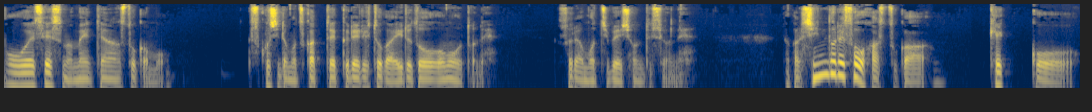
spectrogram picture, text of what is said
OSS のメンテナンスとかも少しでも使ってくれる人がいると思うとね、それはモチベーションですよね。だからシンドレソーハスとか結構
